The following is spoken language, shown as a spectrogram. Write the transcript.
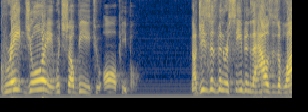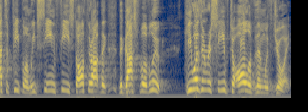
great joy, which shall be to all people. Now, Jesus has been received into the houses of lots of people, and we've seen feast all throughout the, the Gospel of Luke. He wasn't received to all of them with joy.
